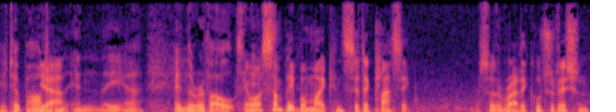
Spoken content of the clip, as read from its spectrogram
who took part Yeah. in, in the uh, in the revolt. What It's- some people might consider classic sort of radical tradition.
